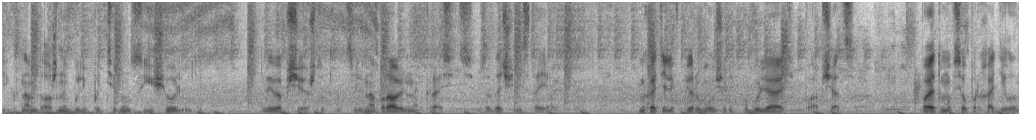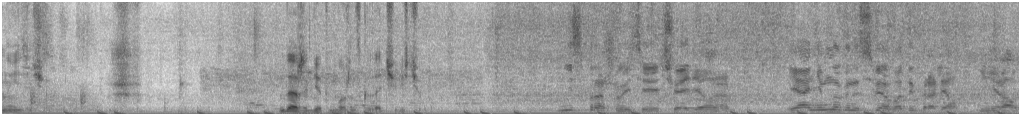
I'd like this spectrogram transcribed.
и к нам должны были подтянуться еще люди. Да и вообще, что-то целенаправленное красить задача не стояла. Мы хотели в первую очередь погулять, пообщаться. Поэтому все проходило на язычок. Даже где-то, можно сказать, чересчур. Не спрашивайте, что я делаю. Я немного на себя воды пролил, минералки.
